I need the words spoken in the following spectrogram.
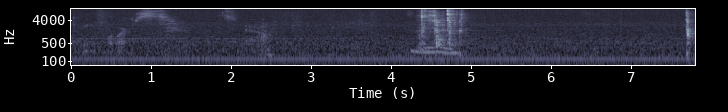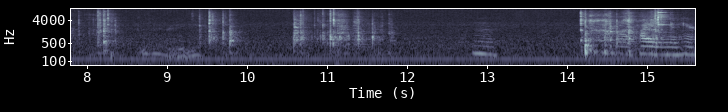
Three fourths. So. mm. Alrighty. Hmm. Hiding in here.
